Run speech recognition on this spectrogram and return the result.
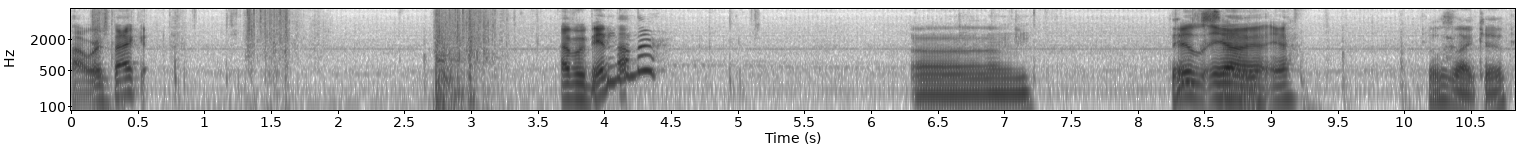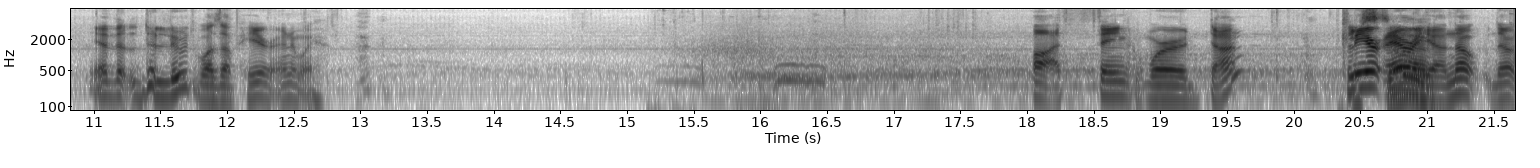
Power's back up. Have we been down there? Um. Feels- so. yeah, yeah, yeah. Feels like it. Yeah, the, the loot was up here anyway. Oh, I think we're done? Clear area. No, there,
